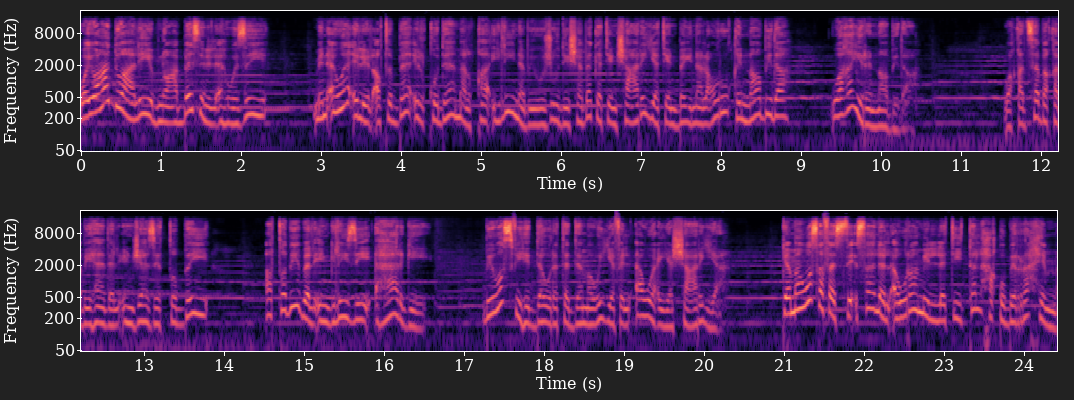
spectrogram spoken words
ويعد علي بن عباس الأهوزي من أوائل الأطباء القدامى القائلين بوجود شبكة شعرية بين العروق النابضة وغير النابضة. وقد سبق بهذا الإنجاز الطبي الطبيب الإنجليزي هارجي بوصفه الدورة الدموية في الأوعية الشعرية. كما وصف استئصال الأورام التي تلحق بالرحم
